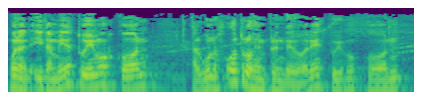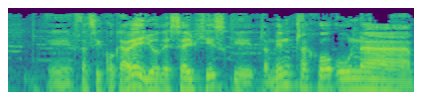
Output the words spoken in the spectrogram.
Bueno, y también estuvimos con algunos otros emprendedores, estuvimos con eh, Francisco Cabello de SafeHis, que también trajo una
